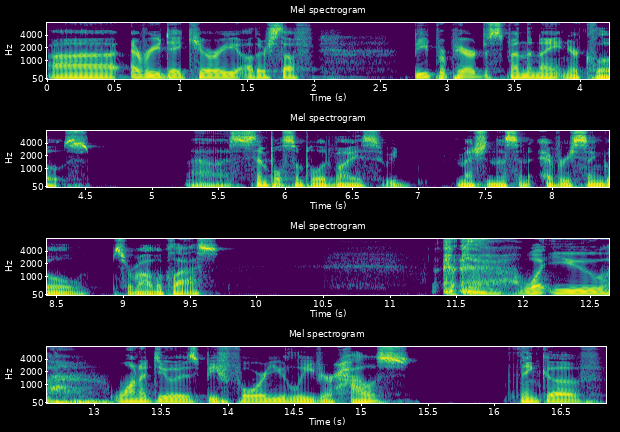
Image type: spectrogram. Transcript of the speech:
Uh, everyday carry, other stuff. Be prepared to spend the night in your clothes. Uh, simple, simple advice. We mention this in every single survival class. what you want to do is before you leave your house, think of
